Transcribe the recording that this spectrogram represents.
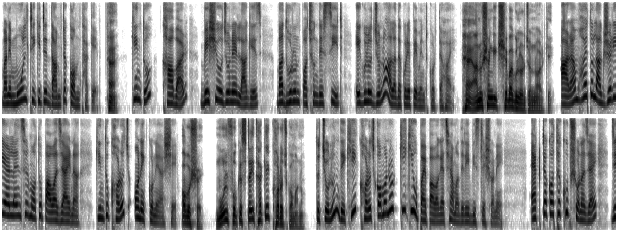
মানে মূল টিকিটের দামটা কম থাকে। হ্যাঁ। কিন্তু খাবার বেশি ওজনের লাগেজ বা ধরুন পছন্দের সিট এগুলোর জন্য আলাদা করে পেমেন্ট করতে হয়। হ্যাঁ আনুষঙ্গিক সেবাগুলোর জন্য আর কি। আরাম হয়তো লাক্সারি এয়ারলাইন্সের মতো পাওয়া যায় না কিন্তু খরচ অনেক কমে আসে। অবশ্যই মূল ফোকাসটাই থাকে খরচ কমানো। তো চলুন দেখি খরচ কমানোর কি কি উপায় পাওয়া গেছে আমাদের এই বিশ্লেষণে। একটা কথা খুব শোনা যায় যে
